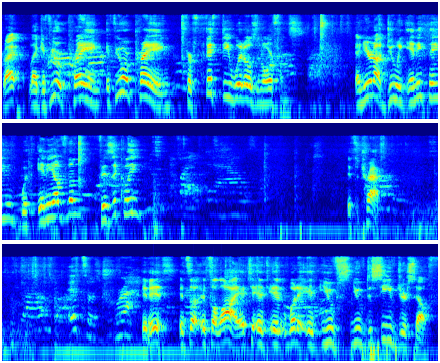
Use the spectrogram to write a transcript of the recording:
Right? Like, if you were praying, if you were praying for 50 widows and orphans, and you're not doing anything with any of them physically, it's a trap. A trap. It is. It's a it's a lie. It's it, it what it, you've you've deceived yourself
